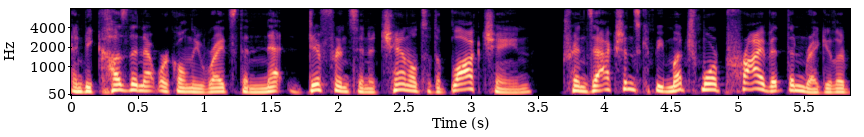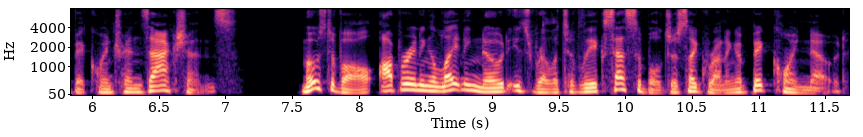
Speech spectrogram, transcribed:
And because the network only writes the net difference in a channel to the blockchain, transactions can be much more private than regular Bitcoin transactions. Most of all, operating a Lightning node is relatively accessible, just like running a Bitcoin node.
